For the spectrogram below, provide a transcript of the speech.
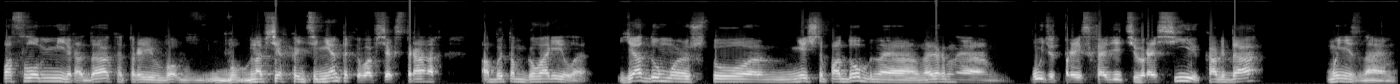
послом мира, да, который в, в, на всех континентах и во всех странах об этом говорила. Я думаю, что нечто подобное, наверное, будет происходить и в России. Когда, мы не знаем.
